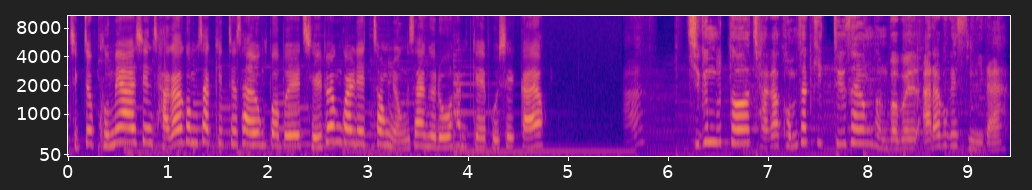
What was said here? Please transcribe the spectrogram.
직접 구매하신 자가검사 키트 사용법을 질병관리청 영상으로 함께 보실까요? 자, 지금부터 자가 검사 키트 사용 방법을 알아보겠습니다.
